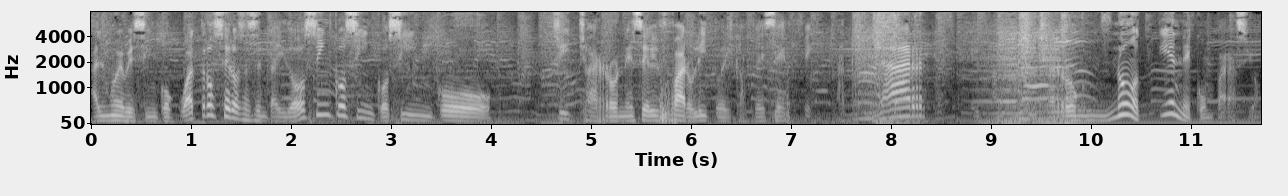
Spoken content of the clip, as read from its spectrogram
al 954-062-555. Chicharrones, el farolito del café es espectacular. El chicharrón no tiene comparación.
